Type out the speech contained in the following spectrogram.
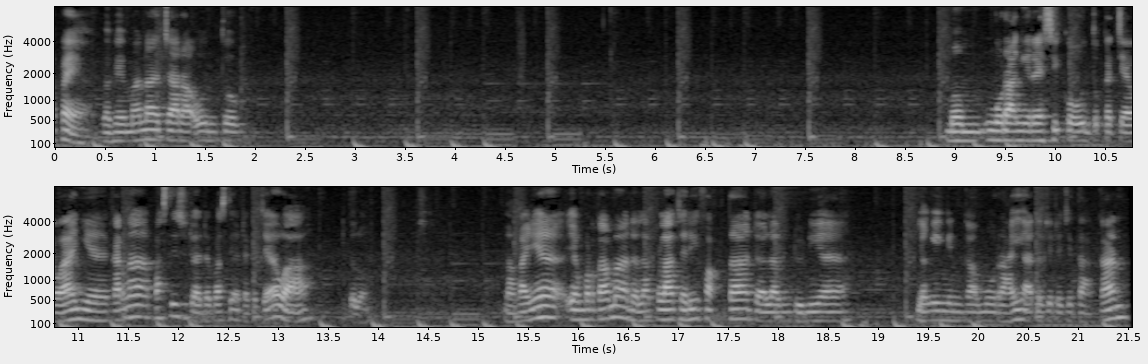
apa ya bagaimana cara untuk mengurangi resiko untuk kecewanya. Karena pasti sudah ada pasti ada kecewa gitu loh. Makanya yang pertama adalah pelajari fakta dalam dunia yang ingin kamu raih atau cita-citakan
